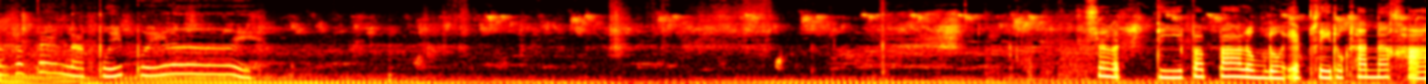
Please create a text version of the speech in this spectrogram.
น้องข้าวแป้งหลับปุ๋ยๆเลยสวัสดีป้าป้าลุงลุงเอฟซีทุกท่านนะคะ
